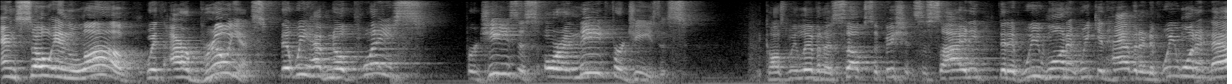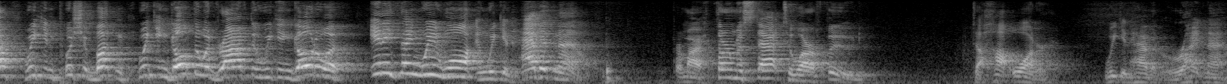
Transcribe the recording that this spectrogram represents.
and so in love with our brilliance that we have no place for Jesus or a need for Jesus. Because we live in a self sufficient society that if we want it, we can have it. And if we want it now, we can push a button. We can go through a drive through. We can go to a, anything we want and we can have it now. From our thermostat to our food to hot water, we can have it right now.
